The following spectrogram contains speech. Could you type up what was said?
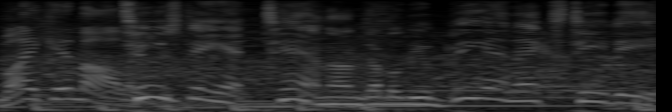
Mike and Molly. Tuesday at 10 on WBNX TV.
